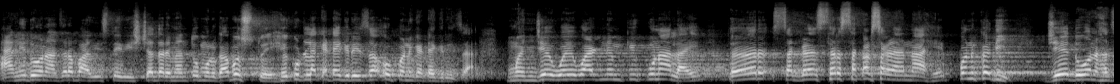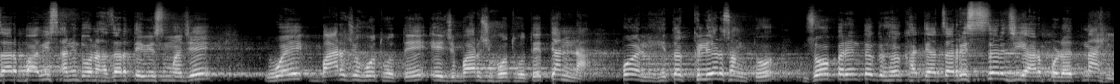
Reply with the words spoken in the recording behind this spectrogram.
आणि दोन हजार बावीस तेवीसच्या दरम्यान तो मुलगा बसतोय. हे कुठल्या कॅटेगरीचा ओपन कॅटेगरीचा म्हणजे वय वाढ नेमकी कुणाला आहे तर सगळ्या सर सकाळ सगळ्यांना आहे. पण कधी? जे दोन हजार बावीस आणि दोन हजार तेवीस म्हणजे वय बार्ज होत होते एज बार्ज होत होते त्यांना. पण हे तर क्लिअर सांगतो जोपर्यंत ग्रह खात्याचा रिसर जी आर पडत नाही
